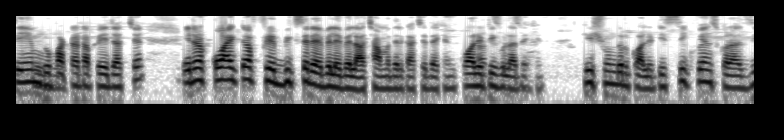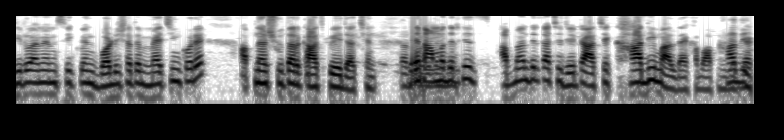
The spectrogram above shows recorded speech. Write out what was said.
সেম। দুপাট্টাটা পেয়ে যাচ্ছেন। এটার কয়েকটা ফেব্রিক্সের অ্যাভেলেবেল আছে আমাদের কাছে দেখেন কোয়ালিটি গুলা আচ্ছা। দেখেন। কি সুন্দর কোয়ালিটি সিকোয়েন্স করা জিরো এম এম সিকোয়েন্স বডির সাথে ম্যাচিং করে আপনার সুতার কাজ পেয়ে যাচ্ছেন। আমাদের দেন আমাদেরকে আপনাদের কাছে যেটা আছে খাদি মাল দেখাবো খাদি? আপনাদের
